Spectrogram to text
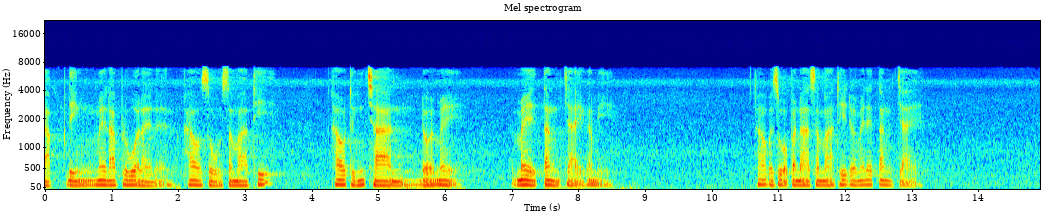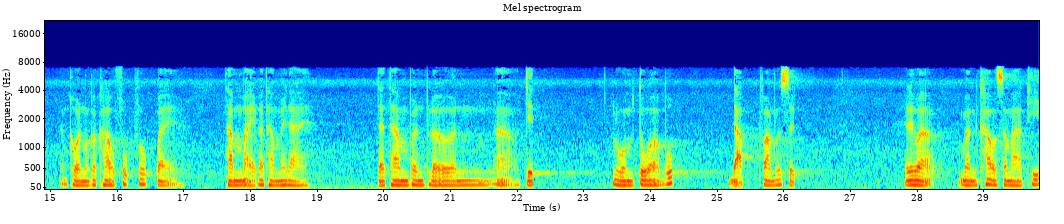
ดับดิ่งไม่รับรู้อะไรเลย เข้าสู่สมาธิ เข้าถึงฌานโดยไม่ไม่ตั้งใจก็มี เข้าไปสู่ปนาสมาธิโดยไม่ได้ตั้งใจบางคนมันก็เข้าฟุกฟุกไปทำใหม่ก็ทำไม่ได้ แต่ทำเพลินๆอ้าวจิต รวมตัวปุ๊บดับความรู้สึกเรียกว่า มันเข้าสมาธิ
